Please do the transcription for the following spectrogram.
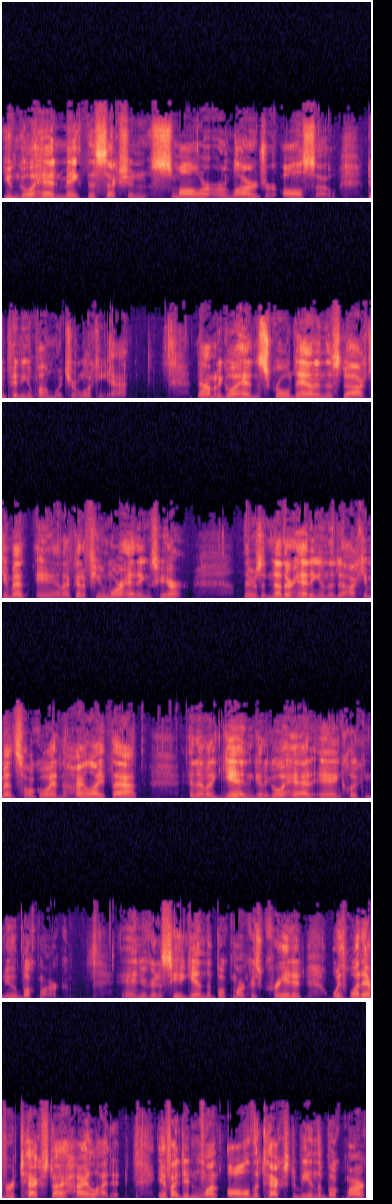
You can go ahead and make this section smaller or larger also, depending upon what you're looking at. Now I'm going to go ahead and scroll down in this document, and I've got a few more headings here. There's another heading in the document, so I'll go ahead and highlight that. And I'm again going to go ahead and click New Bookmark. And you're going to see again the bookmark is created with whatever text I highlighted. If I didn't want all the text to be in the bookmark,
